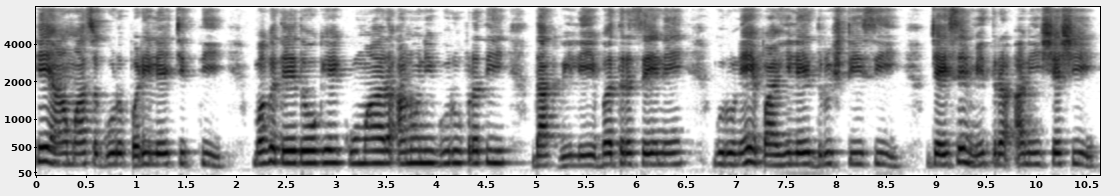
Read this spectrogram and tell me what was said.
हे आमास गुड पडिले चित्ती. मग ते दोघे कुमार अनुनी गुरुप्रती दाखविले भद्रसेने. गुरुने पाहिले दृष्टीसी जैसे मित्र आणि शशी.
